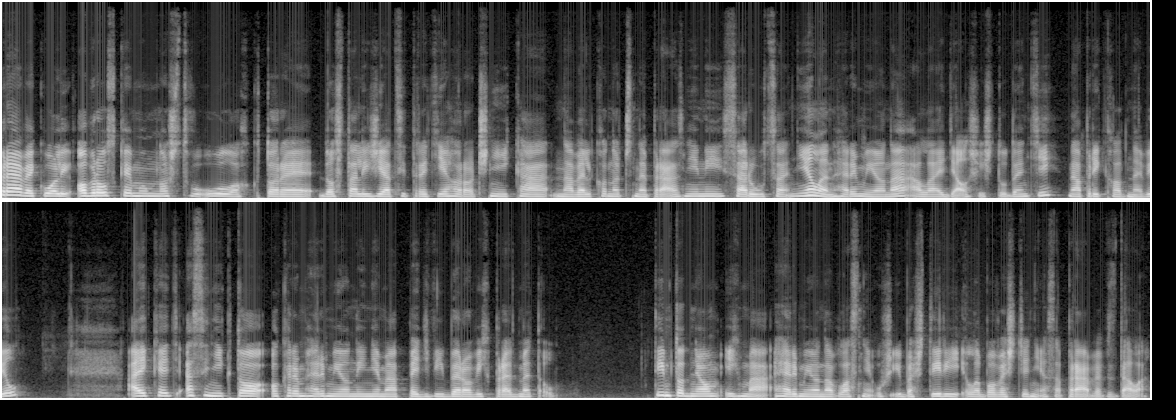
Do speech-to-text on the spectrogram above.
Práve kvôli obrovskému množstvu úloh, ktoré dostali žiaci tretieho ročníka na veľkonočné prázdniny, sa rúca nielen Hermiona, ale aj ďalší študenti, napríklad Neville. Aj keď asi nikto okrem Hermiony nemá 5 výberových predmetov. Týmto dňom ich má Hermiona vlastne už iba 4, lebo veštenia sa práve vzdala.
